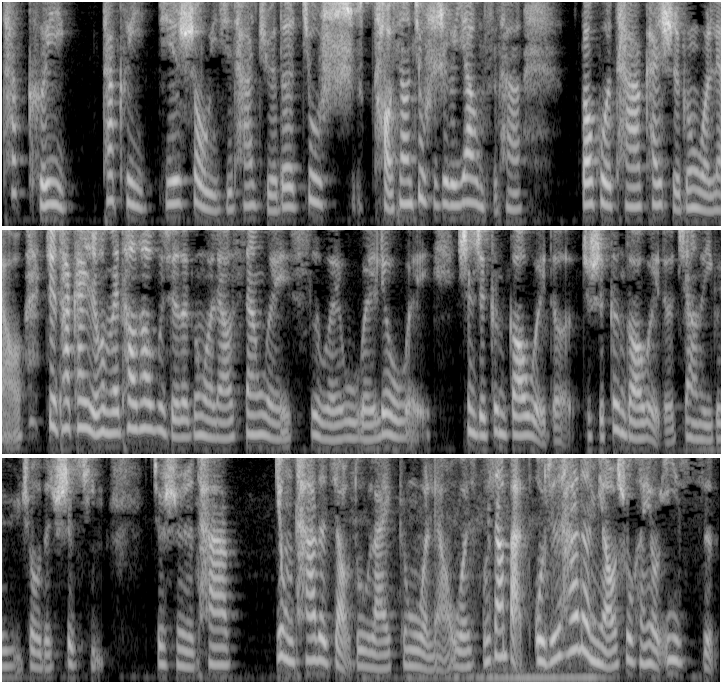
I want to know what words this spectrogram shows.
他可以。他可以接受，以及他觉得就是好像就是这个样子。他包括他开始跟我聊，就他开始后面滔滔不绝的跟我聊三维、四维、五维、六维，甚至更高维的，就是更高维的这样的一个宇宙的事情。就是他用他的角度来跟我聊。我我想把我觉得他的描述很有意思。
